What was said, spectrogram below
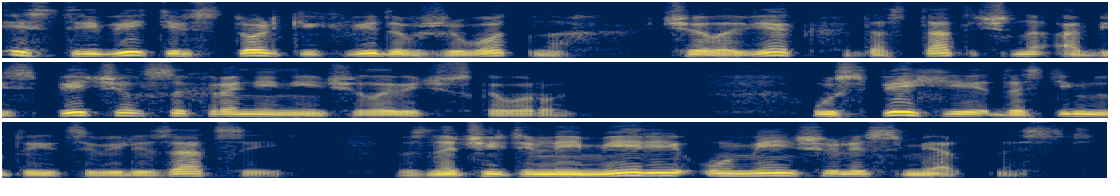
истребитель стольких видов животных, человек достаточно обеспечил сохранение человеческого рода. Успехи, достигнутые цивилизацией, в значительной мере уменьшили смертность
